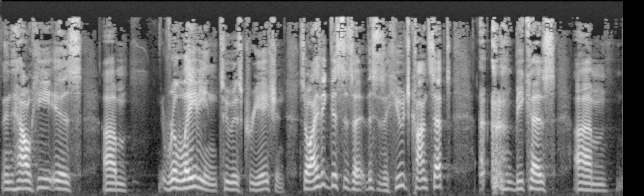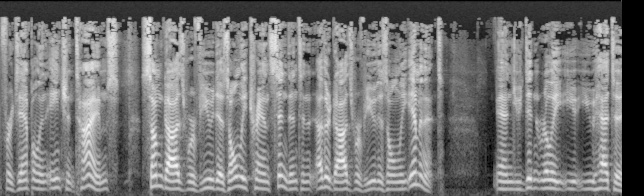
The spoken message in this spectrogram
and how He is um, relating to His creation. So I think this is a this is a huge concept because, um, for example, in ancient times, some gods were viewed as only transcendent, and other gods were viewed as only immanent and you didn't really you, you had to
